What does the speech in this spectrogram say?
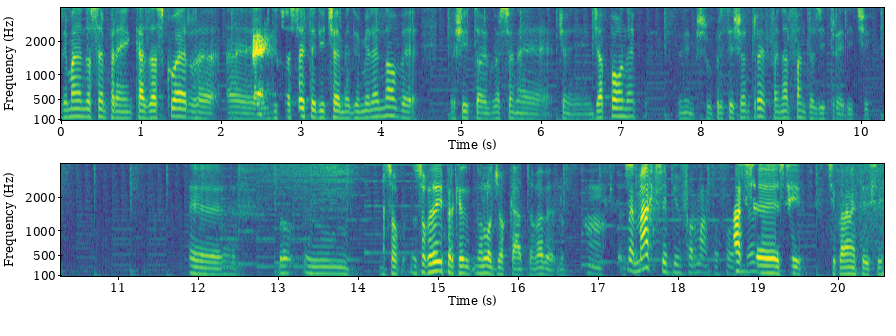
Rimanendo sempre in casa Square, eh, Eh. il 17 dicembre 2009 è uscito in versione cioè in Giappone su PlayStation 3 Final Fantasy XIII. Eh, boh, mm, non, so, non so cosa dire perché non l'ho giocato, vabbè. lo- Mm. Beh, Max è più informato forse. Max, eh, sì, sicuramente sì.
